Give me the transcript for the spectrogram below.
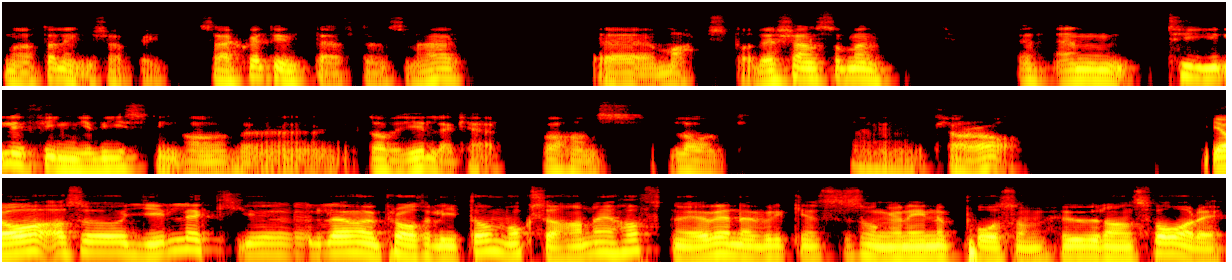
möta Linköping. Särskilt inte efter en sån här Eh, match. Då. Det känns som en, en, en tydlig fingervisning av eh, David Gillek här, vad hans lag eh, klarar av. Ja, alltså Gillek eh, lär man prata lite om också. Han har ju haft nu, jag vet inte vilken säsong han är inne på som huvudansvarig.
